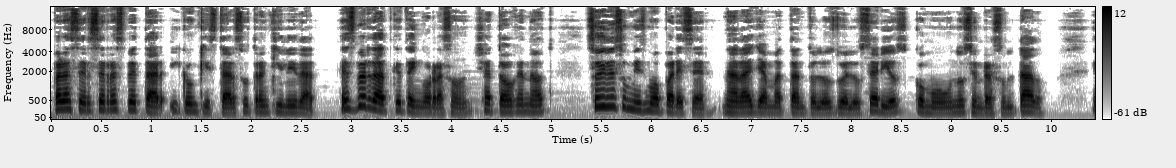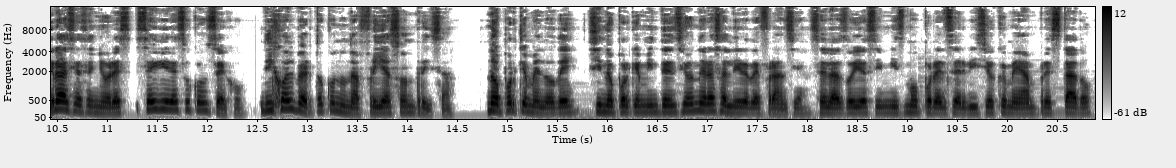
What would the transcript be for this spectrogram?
para hacerse respetar y conquistar su tranquilidad. Es verdad que tengo razón, Chateau soy de su mismo parecer. Nada llama tanto los duelos serios como uno sin resultado. Gracias, señores. Seguiré su consejo, dijo Alberto con una fría sonrisa. No porque me lo dé, sino porque mi intención era salir de Francia. Se las doy a sí mismo por el servicio que me han prestado,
